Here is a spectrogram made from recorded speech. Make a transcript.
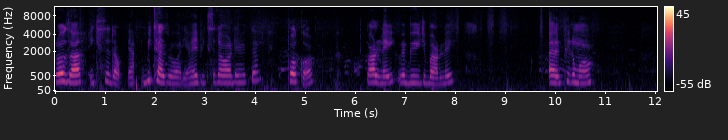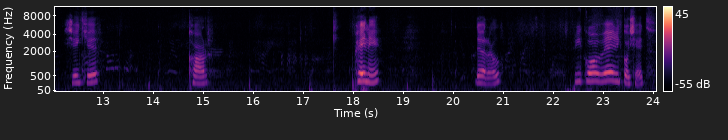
Rosa ikisi de yani bir tanesi var ya. Hep ikisi de var demekten. Poco, Barley ve büyücü Barley. El Primo, Jackie, Car, Penny, Daryl, Rico ve Ricochet,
